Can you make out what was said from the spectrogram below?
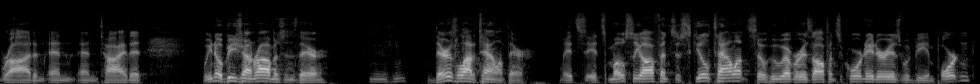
Rod and, and and Ty that we know Bijan Robinson's there. There's a lot of talent there. It's it's mostly offensive skill talent. So whoever his offensive coordinator is would be important.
